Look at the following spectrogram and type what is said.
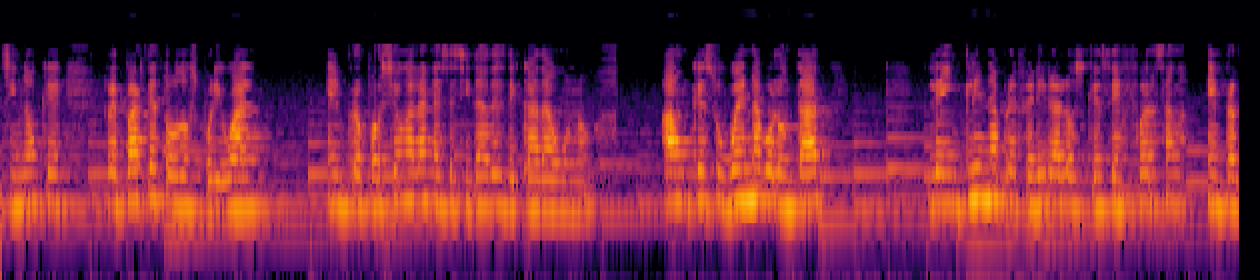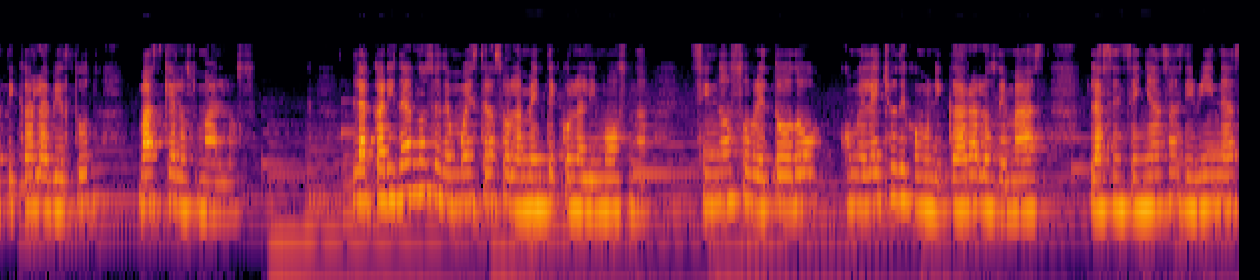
sino que reparte a todos por igual, en proporción a las necesidades de cada uno aunque su buena voluntad le inclina a preferir a los que se esfuerzan en practicar la virtud más que a los malos. La caridad no se demuestra solamente con la limosna, sino sobre todo con el hecho de comunicar a los demás las enseñanzas divinas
